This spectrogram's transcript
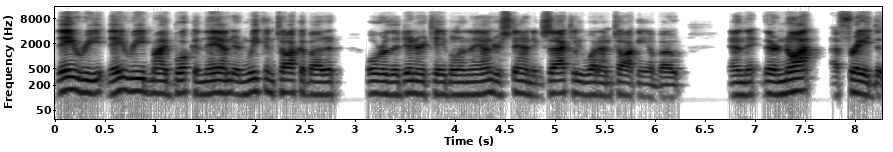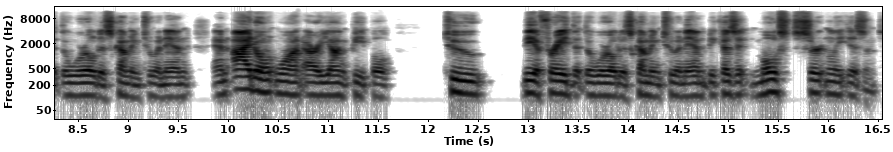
they read they read my book and they and we can talk about it over the dinner table and they understand exactly what I'm talking about and they're not afraid that the world is coming to an end. And I don't want our young people to be afraid that the world is coming to an end because it most certainly isn't.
